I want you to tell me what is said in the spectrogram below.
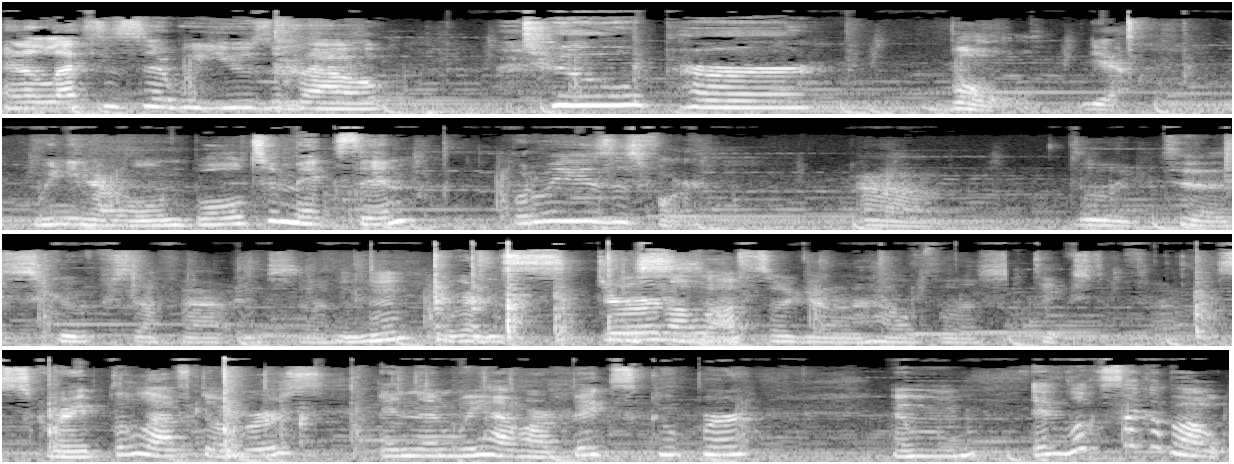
And Alexis said we use about two per bowl. Yeah. We need our own bowl to mix in. What do we use this for? Uh, like to scoop stuff out and stuff. hmm We're gonna stir This it is all up, also gonna help us take stuff out. scrape the leftovers, and then we have our big scooper, and it looks like about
